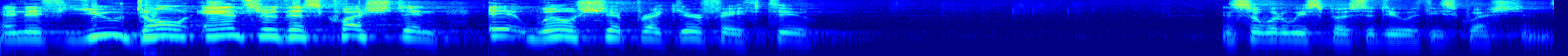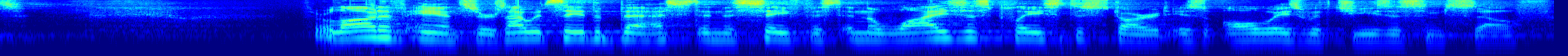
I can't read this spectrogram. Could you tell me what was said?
And if you don't answer this question, it will shipwreck your faith too. And so, what are we supposed to do with these questions? There are a lot of answers. I would say the best and the safest and the wisest place to start is always with Jesus himself.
